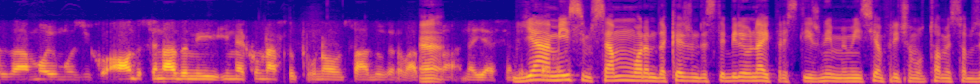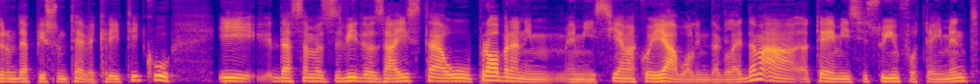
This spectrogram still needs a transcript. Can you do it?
za moju muziku, a onda se nadam i, i nekom nastupu u Novom Sadu, verovatno E, na, na jesen. Ja mislim, samo moram da kažem da ste bili u najprestižnijim emisijama, pričam o tome s obzirom da ja pišem TV kritiku i da sam vas video zaista u probranim emisijama koje ja volim da gledam, a te emisije su infotainment,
